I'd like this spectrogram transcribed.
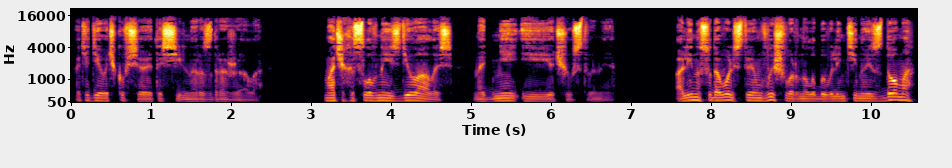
хотя девочку все это сильно раздражало. Мачеха словно издевалась над ней и ее чувствами. Алина с удовольствием вышвырнула бы Валентину из дома,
